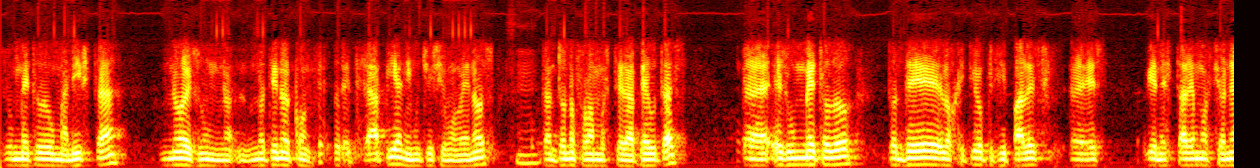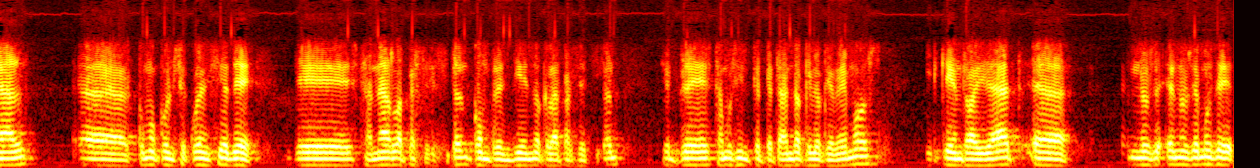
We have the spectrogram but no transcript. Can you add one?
es un método humanista, no es un, no, tiene el concepto de terapia ni muchísimo menos, Mm. por tanto no formamos terapeutas. Eh, es un método donde el objetivo principal es, es bienestar emocional eh, como consecuencia de, de sanar la percepción, comprendiendo que la percepción siempre estamos interpretando aquello que vemos y que en realidad eh, nos, nos hemos de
